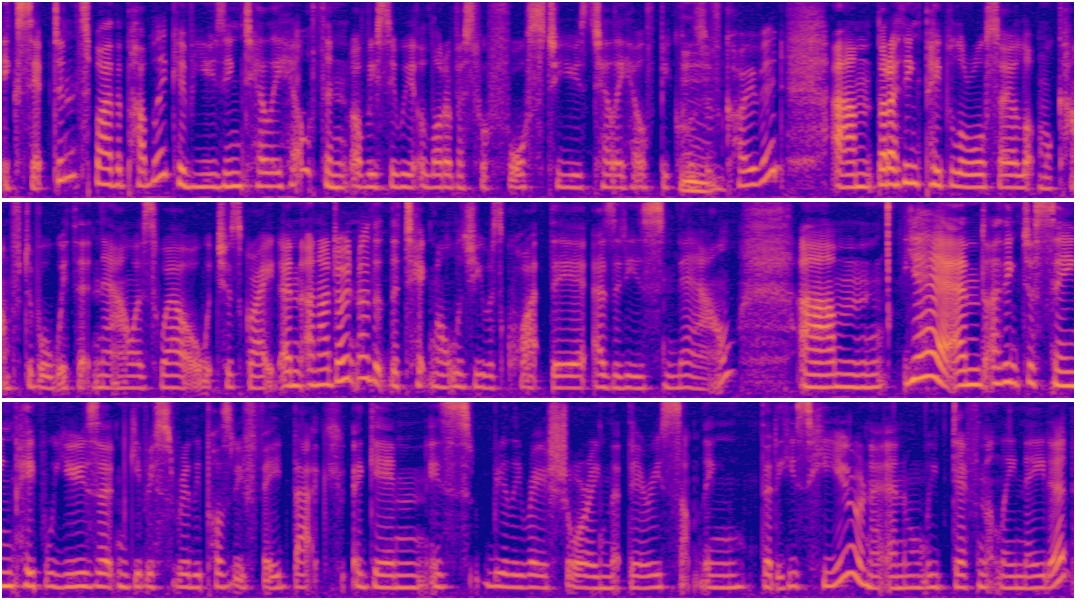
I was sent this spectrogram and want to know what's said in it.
acceptance by the public of using telehealth. And obviously, we, a lot of us were forced to use telehealth because mm. of COVID. Um, but I think people are also a lot more comfortable with it now as well, which is great. And, and I don't know that the technology was quite there as it is now. Um, yeah, and I think just seeing people use it and give us really positive feedback again is really reassuring that there is something that is here and, and we definitely need it.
